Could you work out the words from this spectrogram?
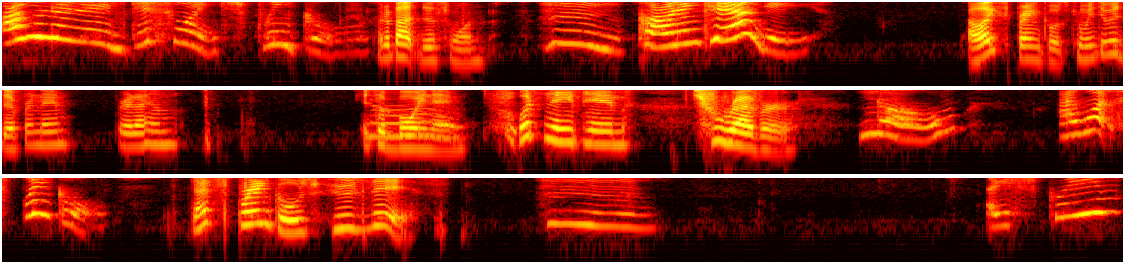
I'm gonna name this one Sprinkles. What about this one? Hmm, cotton candy. I like Sprinkles. Can we do a different name for him? It's a boy name. Let's name him Trevor. No, I want sprinkles. That's Sprinkles. Who's this? Hmm. Ice cream?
